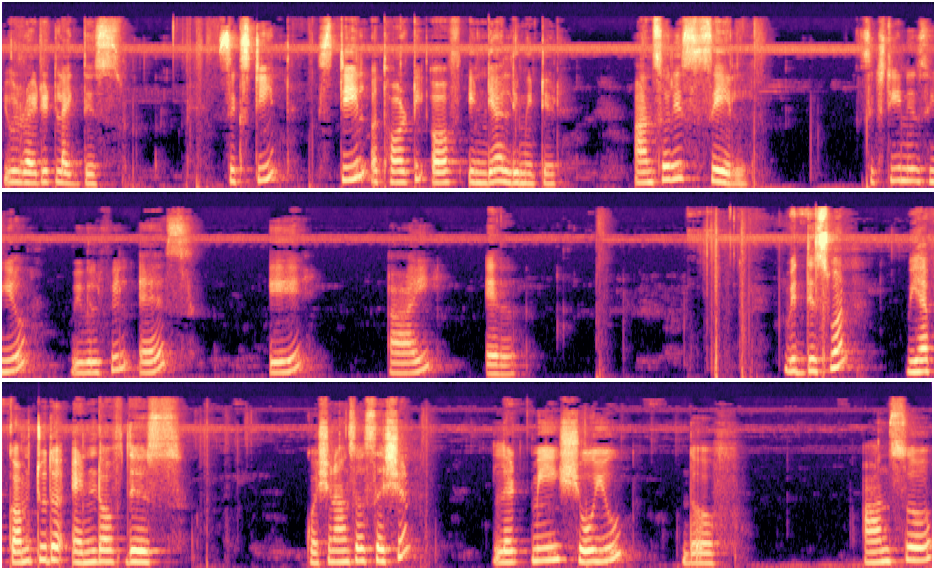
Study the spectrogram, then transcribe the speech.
You will write it like this. 16th Steel Authority of India Limited. Answer is SAIL 16 is here. We will fill S A I L. With this one, we have come to the end of this question answer session. Let me show you the answer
